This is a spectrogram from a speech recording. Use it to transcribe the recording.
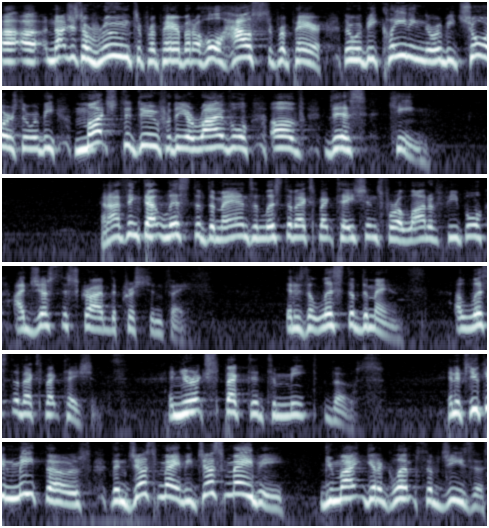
a, a, not just a room to prepare, but a whole house to prepare. There would be cleaning. There would be chores. There would be much to do for the arrival of this king. And I think that list of demands and list of expectations for a lot of people, I just described the Christian faith. It is a list of demands, a list of expectations. And you're expected to meet those. And if you can meet those, then just maybe, just maybe, you might get a glimpse of Jesus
